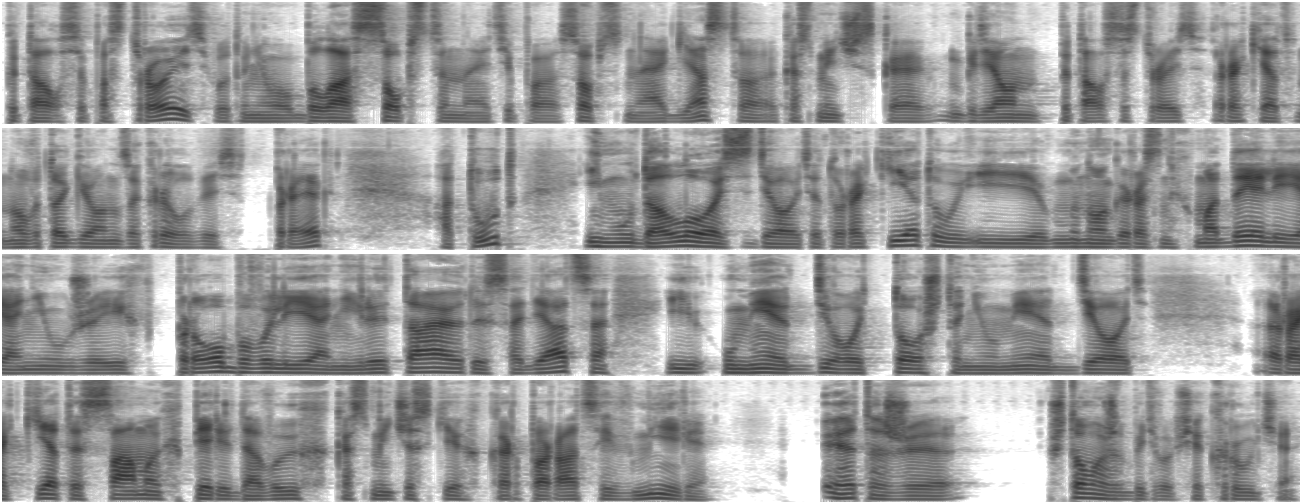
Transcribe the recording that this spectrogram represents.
пытался построить. Вот у него была собственное, типа, собственное агентство космическое, где он пытался строить ракету, но в итоге он закрыл весь этот проект. А тут им удалось сделать эту ракету, и много разных моделей, они уже их пробовали, они летают и садятся, и умеют делать то, что не умеют делать ракеты самых передовых космических корпораций в мире это же... Что может быть вообще круче?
